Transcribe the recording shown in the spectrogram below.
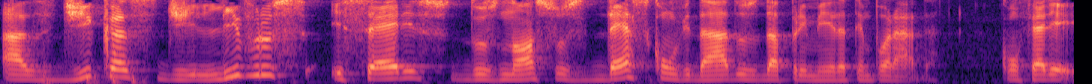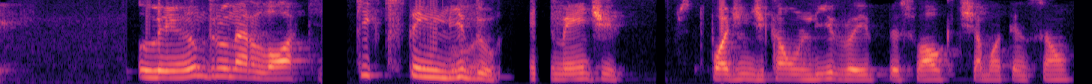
as dicas de livros e séries dos nossos 10 convidados da primeira temporada. Confere aí. Leandro Narlock, o que, que tu tem lido recentemente? Tu pode indicar um livro aí pro pessoal que te chamou a atenção?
